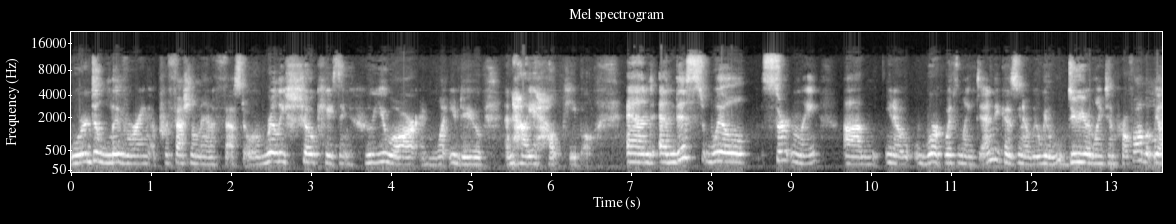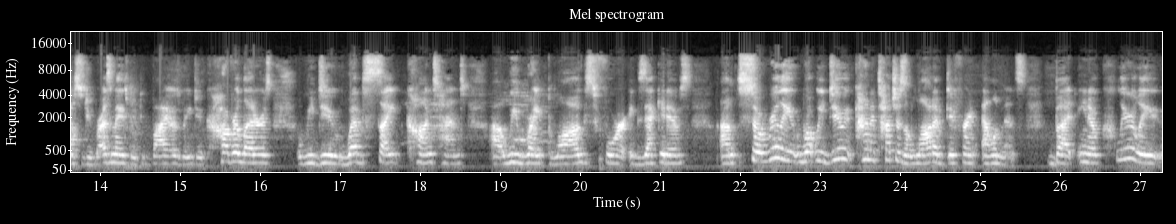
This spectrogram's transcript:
We're delivering a professional manifesto. We're really showcasing who you are and what you do and how you help people. And and this will certainly um, you know work with LinkedIn because you know we, we do your LinkedIn profile, but we also do resumes, we do bios, we do cover letters, we do website content, uh, we write blogs for executives. Um, so really, what we do kind of touches a lot of different elements. But you know, clearly,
